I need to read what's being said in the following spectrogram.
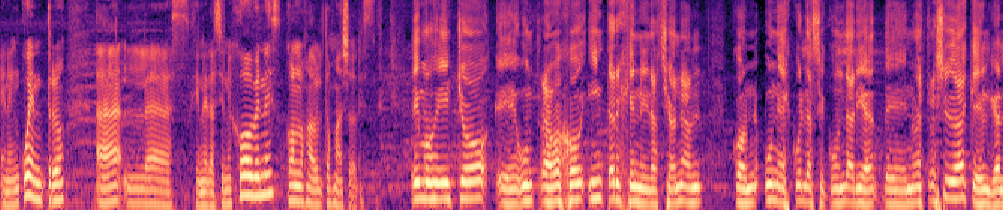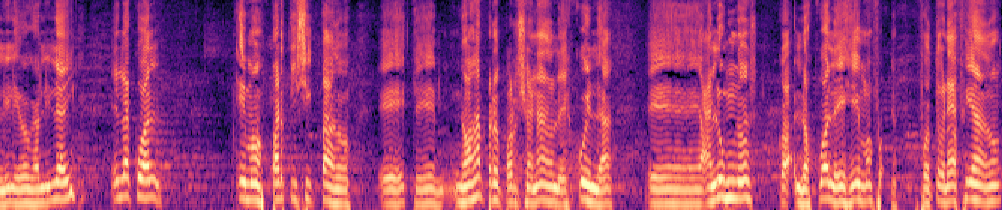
en encuentro a las generaciones jóvenes con los adultos mayores. Hemos hecho eh, un trabajo intergeneracional con una escuela secundaria de nuestra ciudad, que es el Galileo Galilei, en la cual hemos participado este, nos ha proporcionado la escuela eh, alumnos los cuales hemos fotografiado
